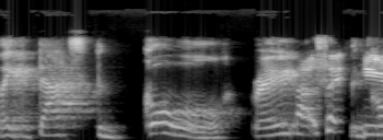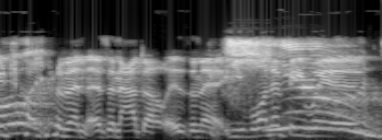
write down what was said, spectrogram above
Like that's the goal, right? That's a the huge compliment as an adult, isn't it? You want to be weird.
